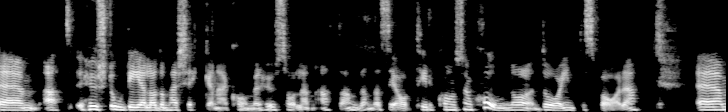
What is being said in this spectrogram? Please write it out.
Ehm, att hur stor del av de här checkarna kommer hushållen att använda sig av till konsumtion och då inte spara. Ehm,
